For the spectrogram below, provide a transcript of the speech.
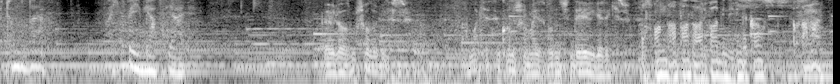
Bütün bunları Halit Bey mi yaptı yani? Öyle olmuş olabilir. Ama kesin konuşamayız. Bunun için delil gerekir. Osman daha fazla Arif abinin evinde kal kalamaz.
